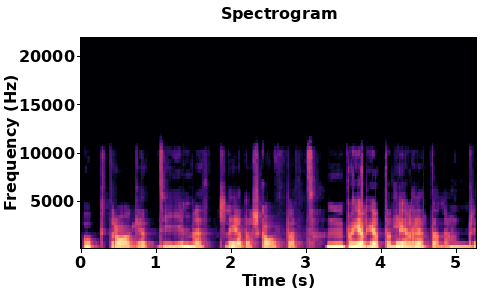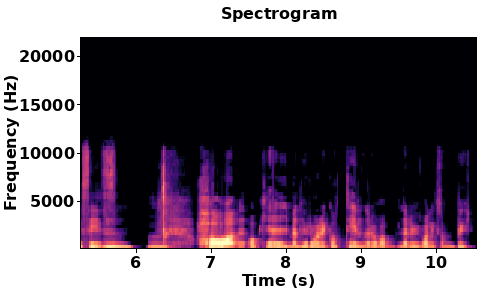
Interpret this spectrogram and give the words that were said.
uppdraget, teamet, ledarskapet, Mm, på helheten. helheten. Ja, precis. Mm. Ha, okej, men hur har det gått till när du har, när du har liksom bytt,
